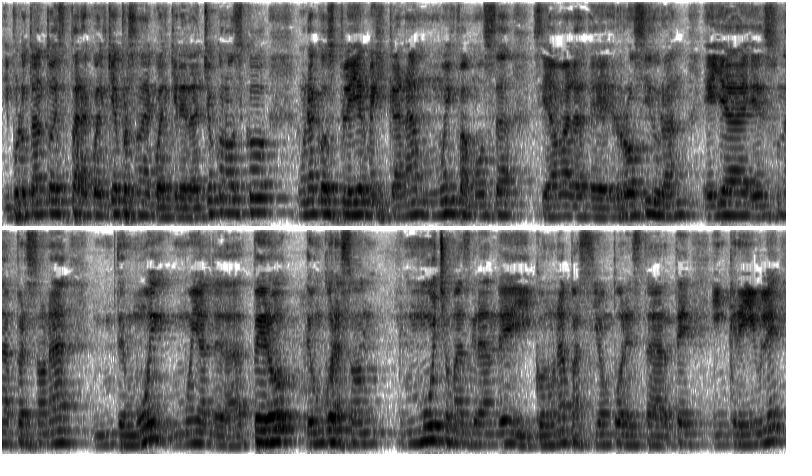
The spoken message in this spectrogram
Y por lo tanto es para cualquier persona de cualquier edad. Yo conozco una cosplayer mexicana muy famosa, se llama eh, Rosy Durán. Ella es una persona de muy, muy alta edad, pero de un corazón mucho más grande y con una pasión por esta arte increíble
